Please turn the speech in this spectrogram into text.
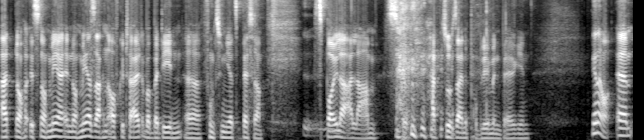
hat noch, ist noch mehr in noch mehr Sachen aufgeteilt, aber bei denen äh, funktioniert es besser. Spoiler-Alarm hat so seine Probleme in Belgien. Genau, ähm,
